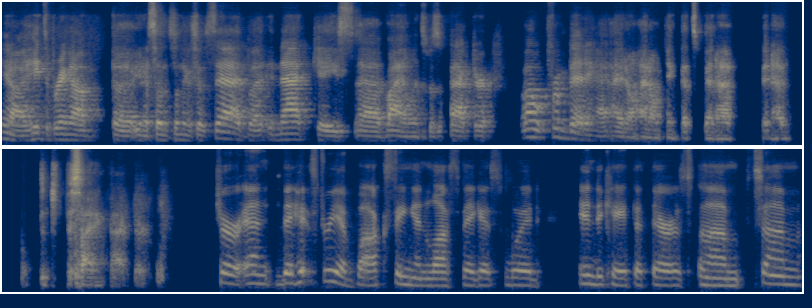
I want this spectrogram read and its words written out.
you know, I hate to bring up uh, you know some, something so sad, but in that case, uh, violence was a factor. Well, from betting, I, I don't, I don't think that's been a been a deciding factor. Sure, and the history of boxing in Las Vegas would indicate that there's um, some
